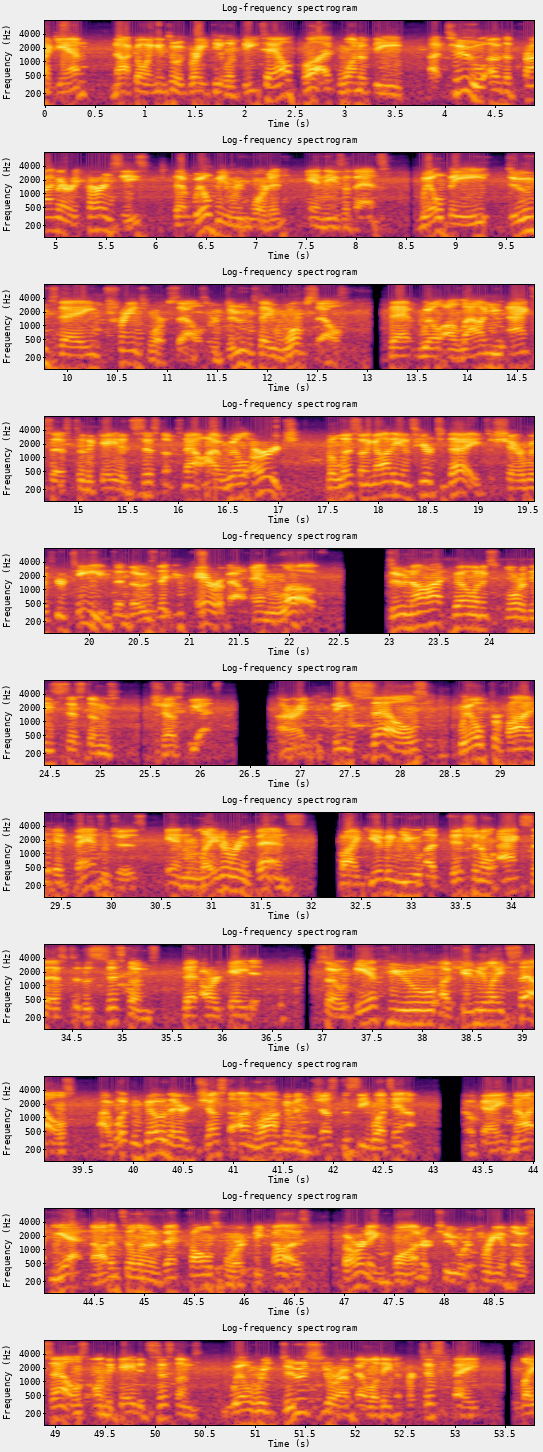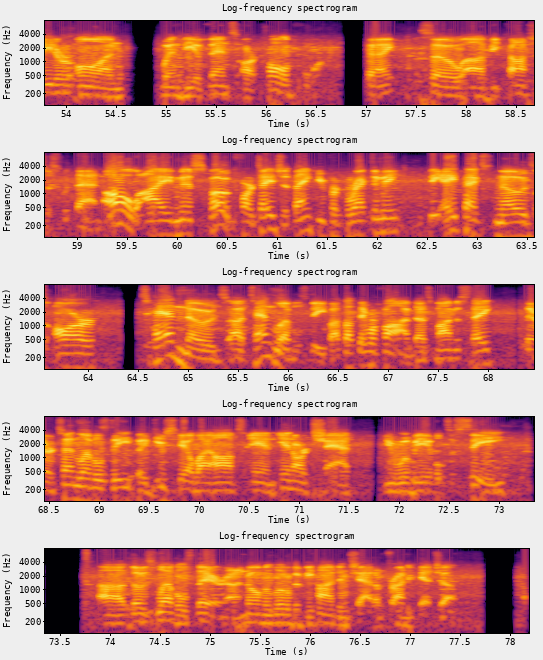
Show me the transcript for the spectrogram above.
Again, not going into a great deal of detail, but one of the uh, two of the primary currencies that will be rewarded in these events will be Doomsday Transwarp cells or Doomsday Warp cells that will allow you access to the gated systems. Now, I will urge the listening audience here today to share with your teams and those that you care about and love. Do not go and explore these systems just yet. All right. These cells will provide advantages in later events by giving you additional access to the systems that are gated. So if you accumulate cells, I wouldn't go there just to unlock them and just to see what's in them. Okay, not yet, not until an event calls for it, because burning one or two or three of those cells on the gated systems will reduce your ability to participate later on when the events are called for. Okay, so uh, be cautious with that. Oh, I misspoke, Fartasia. Thank you for correcting me. The Apex nodes are 10 nodes, uh, 10 levels deep. I thought they were five. That's my mistake. They're 10 levels deep. They do scale by ops, and in our chat, you will be able to see uh, those levels there. I know I'm a little bit behind in chat. I'm trying to catch up.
